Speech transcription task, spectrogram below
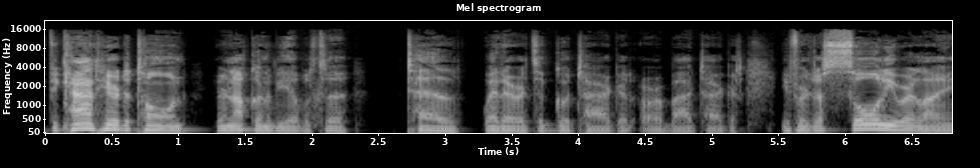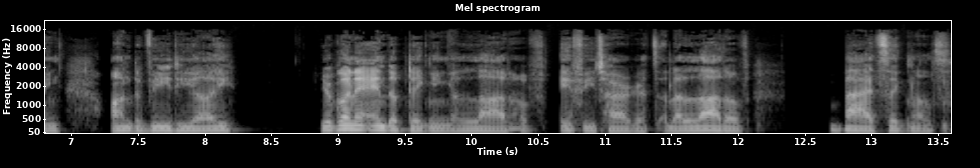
If you can't hear the tone, you're not going to be able to tell whether it's a good target or a bad target. If you're just solely relying on the VDI, you're going to end up taking a lot of iffy targets and a lot of bad signals.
